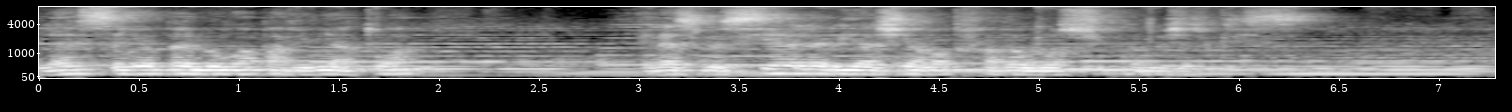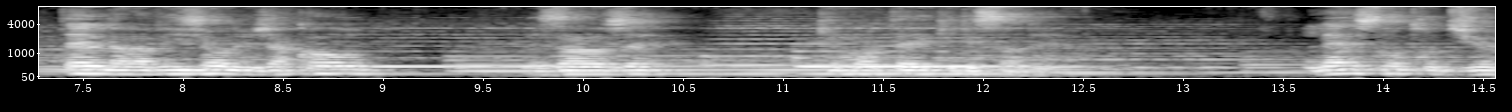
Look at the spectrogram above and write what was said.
Laisse, Seigneur Père, nous voir parvenir à toi et laisse le ciel réagir à notre faveur au nom suprême de Jésus-Christ. Tel dans la vision de Jacob, les anges qui montaient et qui descendaient. Laisse notre Dieu,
